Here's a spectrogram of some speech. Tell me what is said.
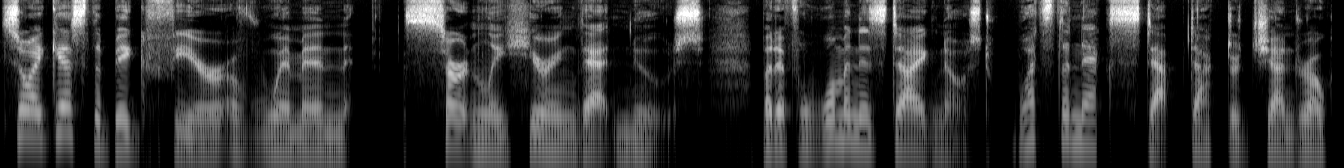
So I guess the big fear of women certainly hearing that news. But if a woman is diagnosed, what's the next step, Dr. Jendro?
